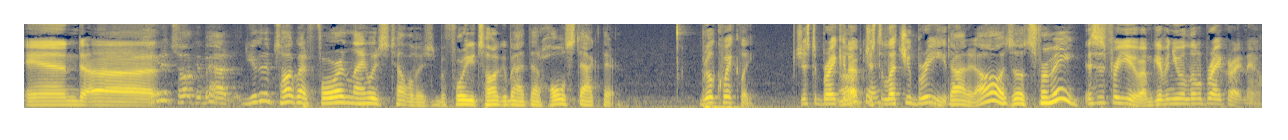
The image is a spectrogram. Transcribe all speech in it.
and uh, You're going to talk about you're going to talk about foreign language television before you talk about that whole stack there. Real quickly, just to break it up, just to let you breathe. Got it. Oh, so it's for me. This is for you. I'm giving you a little break right now.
